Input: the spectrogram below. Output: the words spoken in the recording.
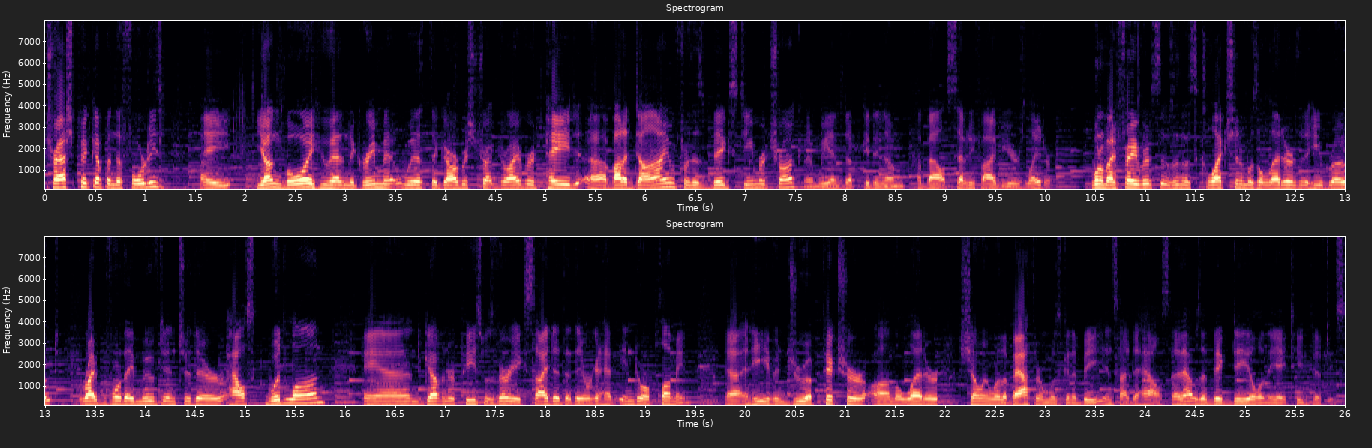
trash pickup in the 40s. A young boy who had an agreement with the garbage truck driver paid uh, about a dime for this big steamer trunk, and we ended up getting them about 75 years later. One of my favorites that was in this collection was a letter that he wrote right before they moved into their house Woodlawn, and Governor Pease was very excited that they were going to have indoor plumbing. Uh, and he even drew a picture on the letter showing where the bathroom was going to be inside the house. And that was a big deal in the 1850s.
